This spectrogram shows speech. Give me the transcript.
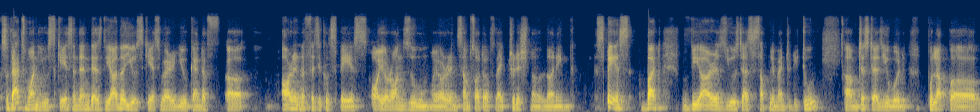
so that's one use case and then there's the other use case where you kind of uh, are in a physical space or you're on Zoom or you're in some sort of like traditional learning space, but VR is used as a supplementary tool. Um, just as you would pull up a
